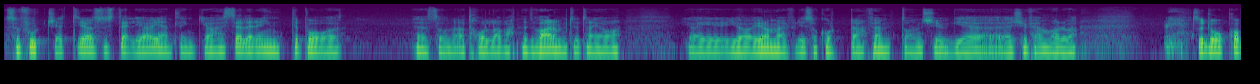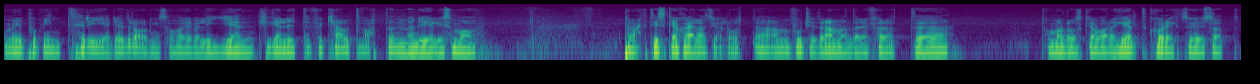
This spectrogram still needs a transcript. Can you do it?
så fortsätter jag så ställer jag egentligen, jag ställer det inte på alltså att hålla vattnet varmt utan jag, jag gör ju de här för det är så korta 15, 20, 25 var det var. Så då kommer ju på min tredje dragning så har jag väl egentligen lite för kallt vatten men det är liksom av praktiska skäl att jag låter, äh, fortsätter använda det för att eh, om man då ska vara helt korrekt så är det så att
